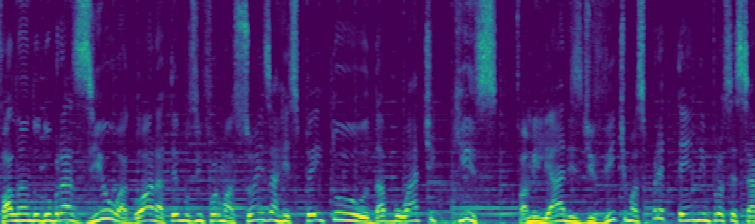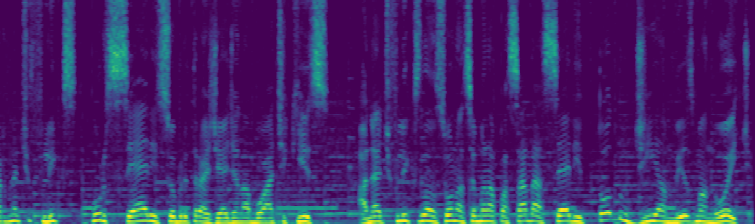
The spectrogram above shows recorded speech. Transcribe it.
Falando do Brasil, agora temos informações a respeito da Boate Kiss. Familiares de vítimas pretendem processar Netflix por série sobre tragédia na Boate Kiss. A Netflix lançou na semana passada a série Todo Dia Mesma Noite,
